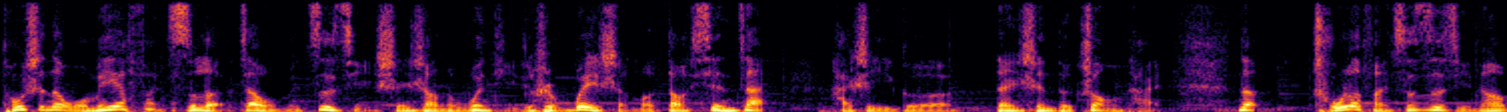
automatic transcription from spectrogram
同时呢，我们也反思了在我们自己身上的问题，就是为什么到现在还是一个单身的状态。那除了反思自己呢，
